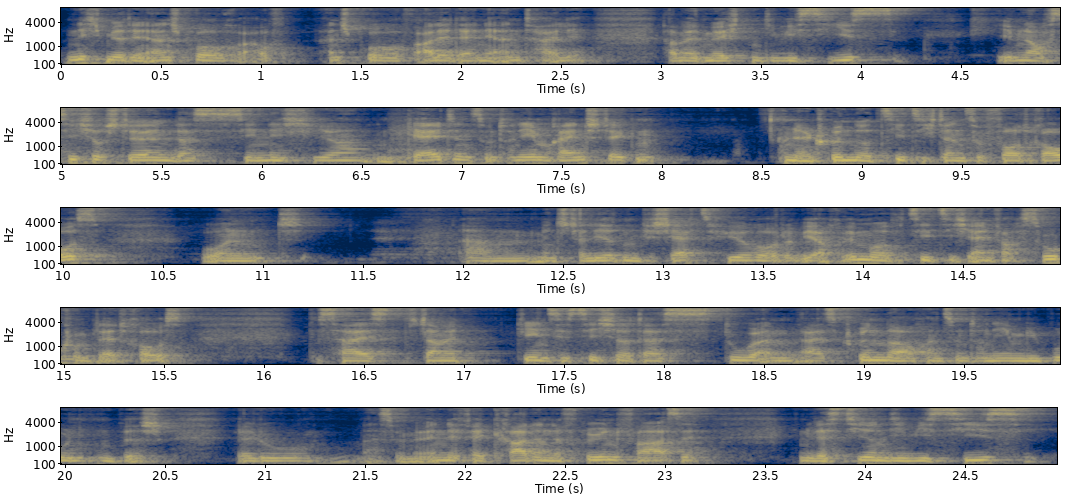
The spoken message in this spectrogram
nicht mehr den Anspruch auf, Anspruch auf alle deine Anteile. Damit möchten die VCs eben auch sicherstellen, dass sie nicht hier Geld ins Unternehmen reinstecken und der Gründer zieht sich dann sofort raus und ähm, installiert einen Geschäftsführer oder wie auch immer, zieht sich einfach so komplett raus. Das heißt, damit gehen sie sicher, dass du an, als Gründer auch ans Unternehmen gebunden bist, weil du, also im Endeffekt gerade in der frühen Phase, investieren die VCs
